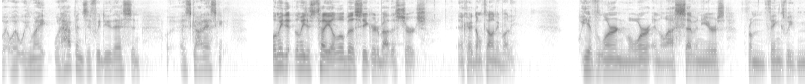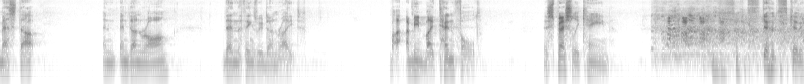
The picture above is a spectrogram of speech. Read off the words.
what, we might, what happens if we do this? And is God asking? Let me, let me just tell you a little bit of secret about this church. Okay, don't tell anybody. We have learned more in the last seven years from things we've messed up and, and done wrong than the things we've done right. I mean, by tenfold, especially Cain. Just kidding. Just kidding.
